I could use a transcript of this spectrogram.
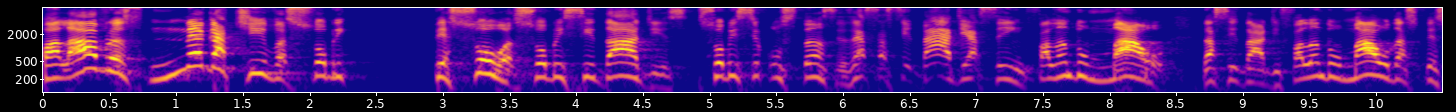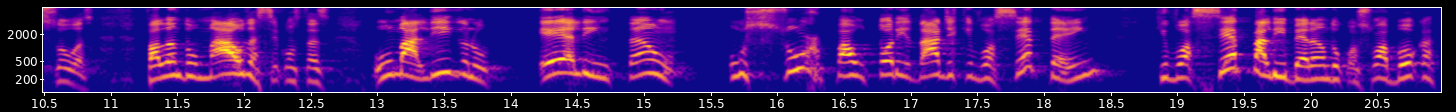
palavras negativas sobre pessoas, sobre cidades, sobre circunstâncias. Essa cidade é assim, falando mal da cidade, falando mal das pessoas, falando mal das circunstâncias. O maligno, ele então usurpa a autoridade que você tem, que você está liberando com sua boca,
